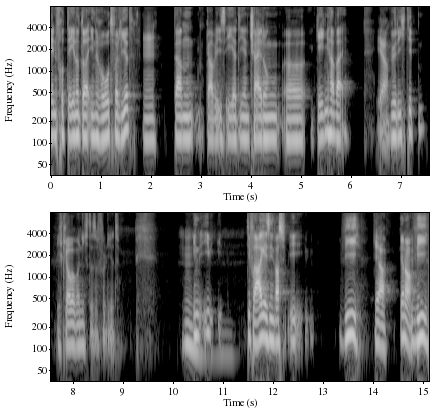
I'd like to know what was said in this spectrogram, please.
wenn Frodeno da in Rot verliert, Mhm. dann glaube ich, ist eher die Entscheidung äh, gegen Hawaii, Ja, würde ich tippen. ich glaube aber nicht, dass er verliert. In, i- die Frage ist, in was, wie, Ja, genau. wie.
